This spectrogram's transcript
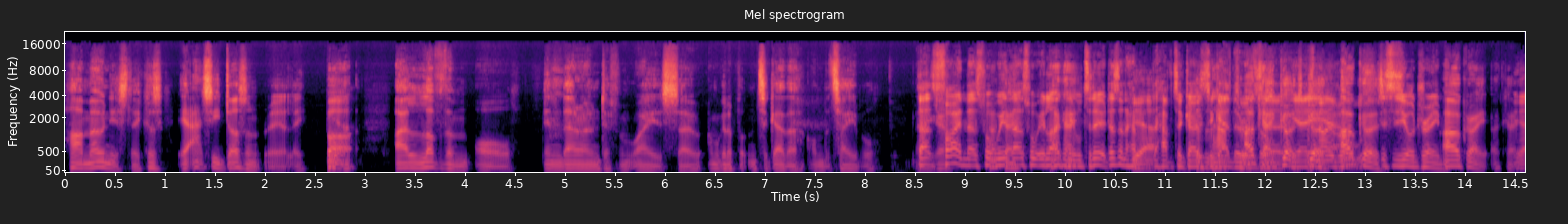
harmoniously, because it actually doesn't really. But I love them all in their own different ways, so I'm going to put them together on the table. There you That's fine. That's what we. That's what we like Okay. people to do. It doesn't have, Yeah. have to go Doesn't have together. to. Okay, good, yeah, good. yeah. Oh, good. This is your dream. Oh, great. Okay.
